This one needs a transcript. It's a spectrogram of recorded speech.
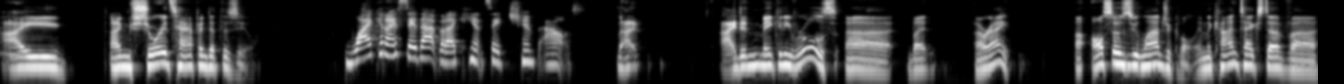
I I'm sure it's happened at the zoo. Why can I say that, but I can't say chimp out? I I didn't make any rules. Uh, but all right. Uh, also zoological in the context of uh,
